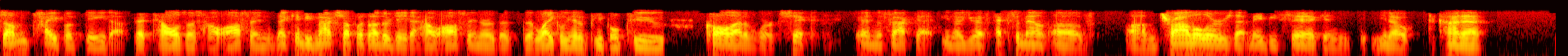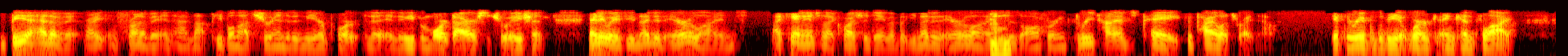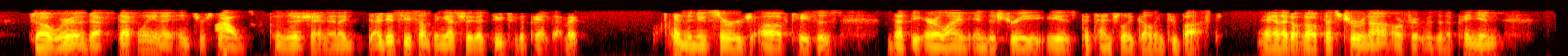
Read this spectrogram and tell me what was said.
some type of data that tells us how often that can be matched up with other data, how often or the, the likelihood of people to call out of work sick and the fact that, you know, you have X amount of um, travelers that may be sick and, you know, to kind of be ahead of it, right, in front of it, and have not people not stranded in the airport in, a, in an even more dire situation. Anyways, United Airlines. I can't answer that question, David, but United Airlines mm-hmm. is offering three times pay to pilots right now if they're able to be at work and can fly. So we're in a def- definitely in an interesting wow. position. And I, I did see something yesterday that due to the pandemic and the new surge of cases, that the airline industry is potentially going to bust. And I don't know if that's true or not, or if it was an opinion,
